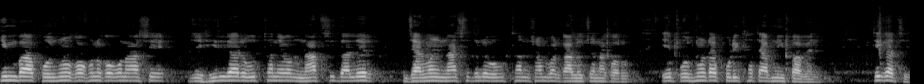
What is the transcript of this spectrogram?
কিংবা প্রশ্ন কখনো কখনো আসে যে হিটলার উত্থান এবং নাৎসি দলের জার্মানি নাৎসি দলের উত্থান সম্পর্কে আলোচনা করো। এই প্রশ্নটা পরীক্ষাতে আপনি পাবেন। ঠিক আছে?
